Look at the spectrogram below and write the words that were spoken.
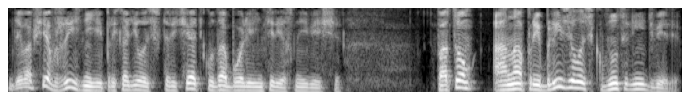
Да и вообще в жизни ей приходилось встречать куда более интересные вещи. Потом она приблизилась к внутренней двери.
